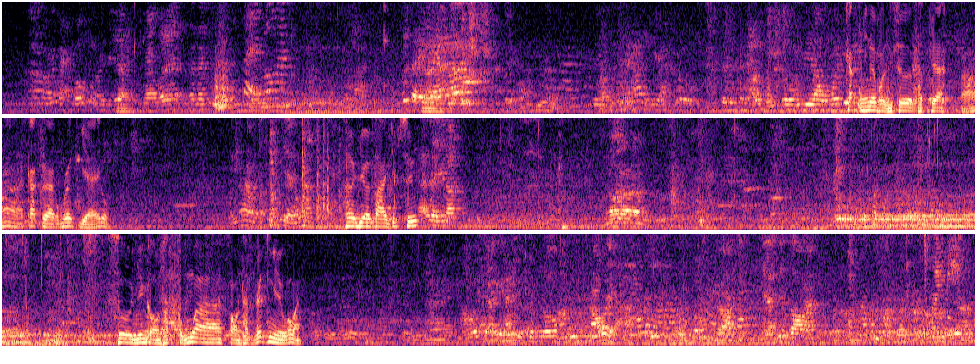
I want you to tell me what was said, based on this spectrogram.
Đây. Đây. cắt những cái phần xưa thịt ra. Đó cắt ra cũng rất dễ luôn. Hơi dơ tay chút xíu. Xương nhưng còn thịt cũng à, còn thịt rất nhiều các bạn rồi để làm đứa con à mang vậy mà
